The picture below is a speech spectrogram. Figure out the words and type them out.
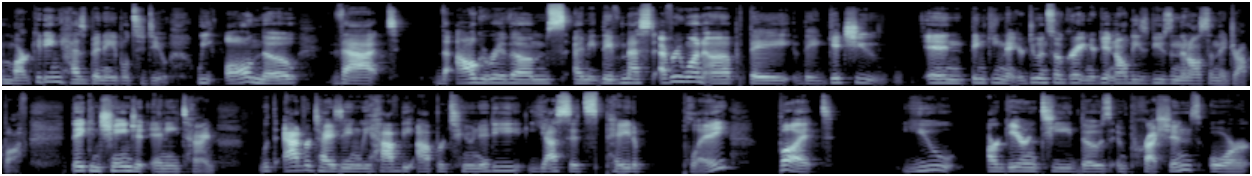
marketing has been able to do. We all know that the algorithms i mean they've messed everyone up they they get you in thinking that you're doing so great and you're getting all these views and then all of a sudden they drop off they can change at any time with advertising we have the opportunity yes it's pay to play but you are guaranteed those impressions or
